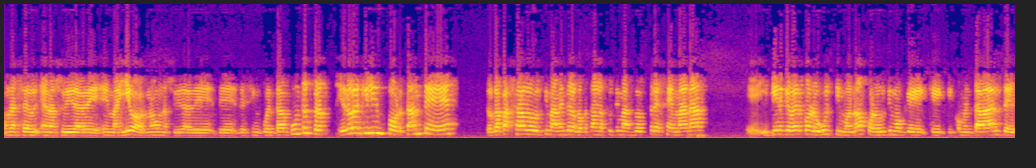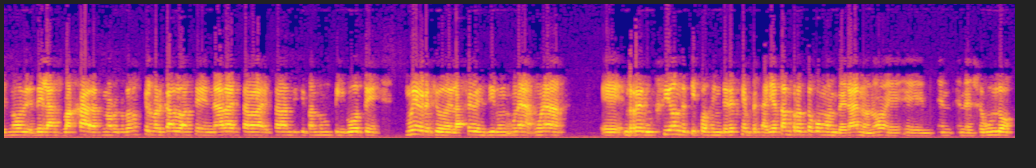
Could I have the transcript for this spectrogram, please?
una, una subida de, mayor, ¿no? Una subida de, de, 50 puntos, pero yo creo que aquí lo importante es lo que ha pasado últimamente, lo que ha pasado en las últimas dos, tres semanas, eh, y tiene que ver con lo último, ¿no? Con lo último que, que, comentaba antes, ¿no? De, las bajadas, ¿no? Recordamos que el mercado hace nada estaba, estaba anticipando un pivote muy agresivo de la Fed, es decir, una, una eh, reducción de tipos de interés que empezaría tan pronto como en verano, ¿no? En, el segundo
